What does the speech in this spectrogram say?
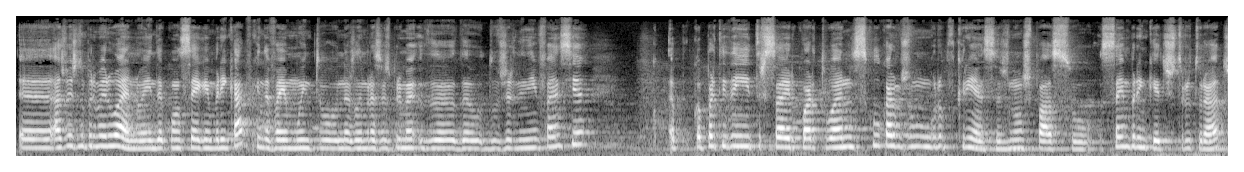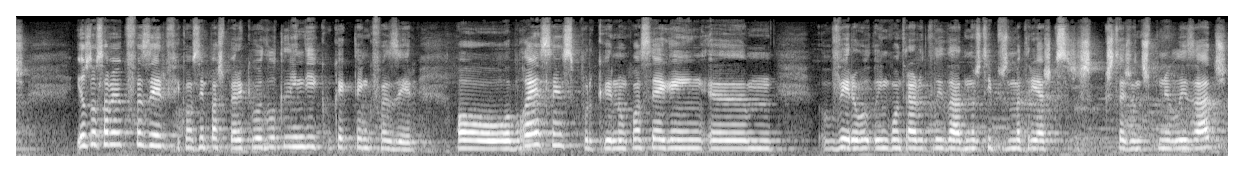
Eh, às vezes no primeiro ano ainda conseguem brincar, porque ainda vêm muito nas de, do jardim de infância. A partir daí, terceiro, quarto ano, se colocarmos um grupo de crianças num espaço sem brinquedos estruturados, eles não sabem o que fazer, ficam sempre à espera que o adulto lhe indique o que é que tem que fazer. Ou aborrecem-se porque não conseguem um, ver encontrar utilidade nos tipos de materiais que, que estejam disponibilizados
